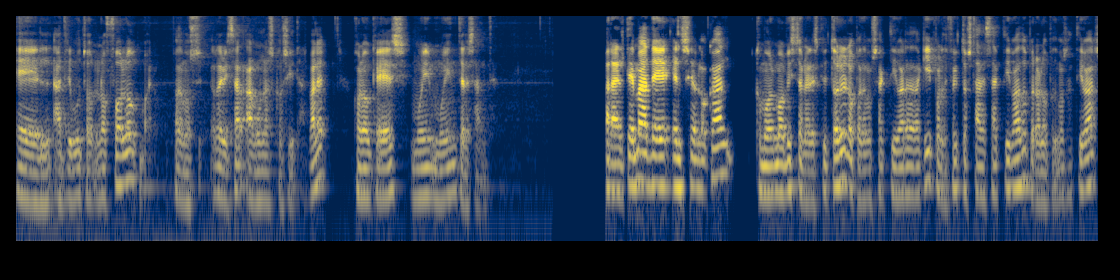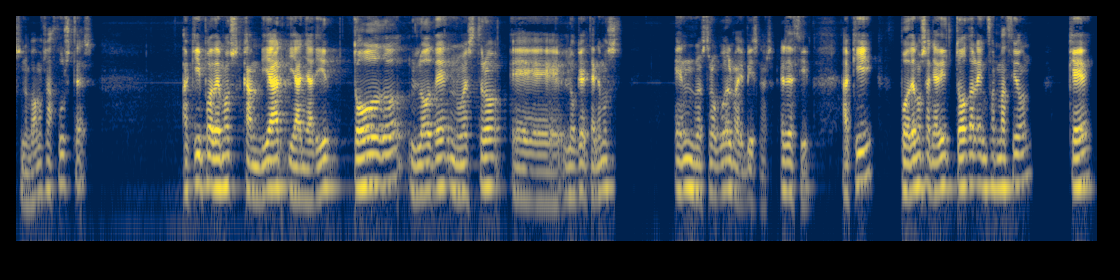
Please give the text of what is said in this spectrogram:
el atributo no follow. Bueno, podemos revisar algunas cositas, ¿vale? Con lo que es muy, muy interesante. Para el tema del SEO local, como hemos visto en el escritorio, lo podemos activar desde aquí. Por defecto está desactivado, pero lo podemos activar. Si nos vamos a ajustes, aquí podemos cambiar y añadir todo lo de nuestro, eh, lo que tenemos en nuestro Google My Business. Es decir, aquí podemos añadir toda la información que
